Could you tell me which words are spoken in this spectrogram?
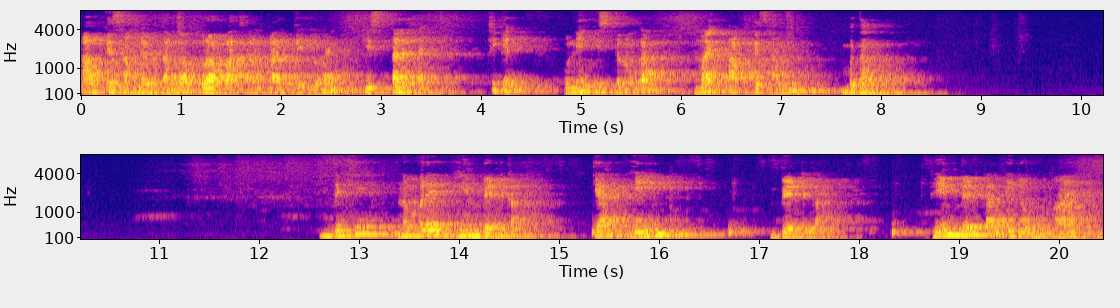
आपके सामने बताऊँगा, पूरा पाषाण काल के जो है स्तर है। ठीक है? उन्हीं स्थलों का मैं आपके सामने बताऊँगा। देखिए, नंबर एक, भीम बेटका। क्या भीम बेटका? भीम बेटका की जो गुफाएँ हैं,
